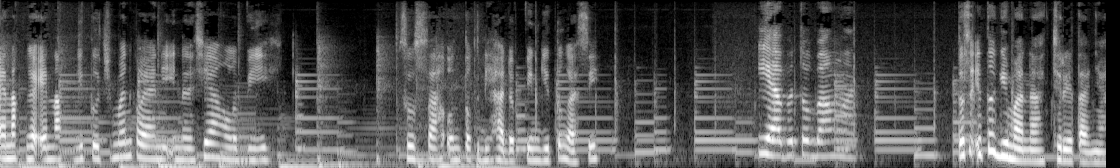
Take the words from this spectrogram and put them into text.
enak nggak enak gitu. Cuman kalau yang di Indonesia yang lebih susah untuk dihadapin gitu nggak sih? Iya betul banget. Terus itu gimana ceritanya?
